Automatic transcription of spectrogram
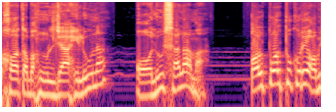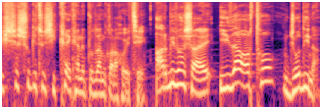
খতাবাহুল জাহিলুনা অলু সালামা। অল্প অল্প করে অবিশ্বাস্য কিছু শিক্ষা এখানে প্রদান করা হয়েছে। আরবি ভাষায় ইদা অর্থ যদি না,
